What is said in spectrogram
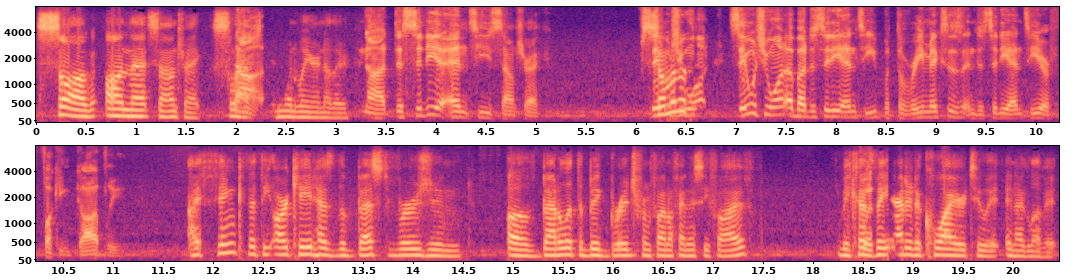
song on that soundtrack slaps in one way or another. Nah, Dissidia NT soundtrack. Say Some what you the- want. Say what you want about Dissidia NT, but the remixes in Dissidia NT are fucking godly. I think that the arcade has the best version of Battle at the Big Bridge from Final Fantasy V because But- they added a choir to it, and I love it.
